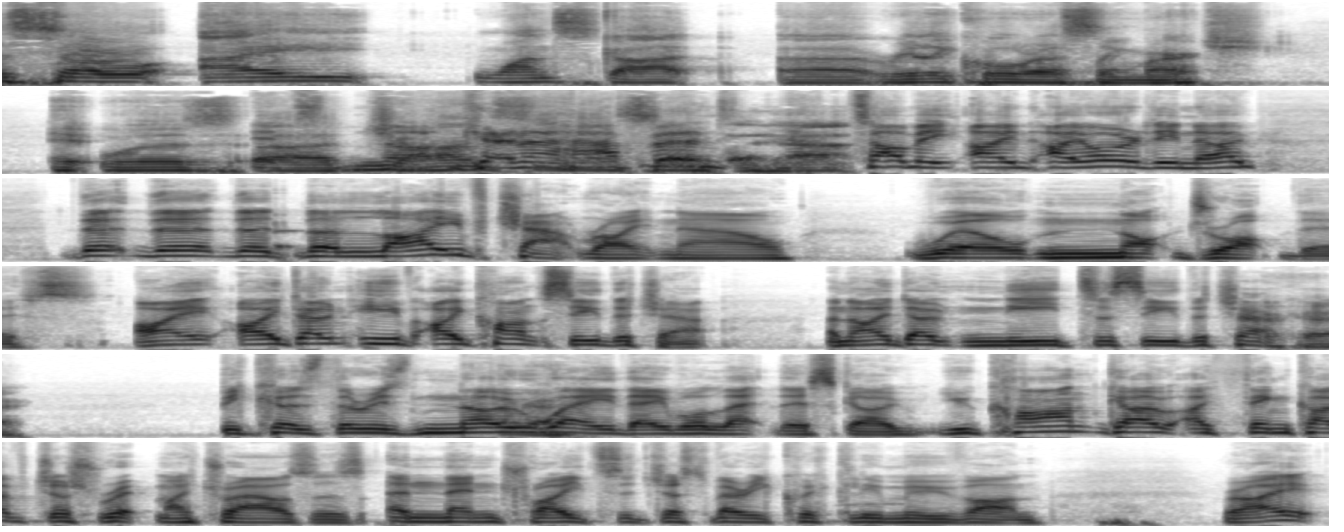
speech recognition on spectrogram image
So I once got uh, really cool wrestling merch. It was It's uh, not John going to Cena happen. Tommy, I, I already know that the, the, the live chat right now will not drop this. I, I don't even I can't see the chat and I don't need to see the chat. Okay. because there is no Okay. way they will let this go. You can't go, I think I've just ripped my trousers and then try to just very quickly move on. Right?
